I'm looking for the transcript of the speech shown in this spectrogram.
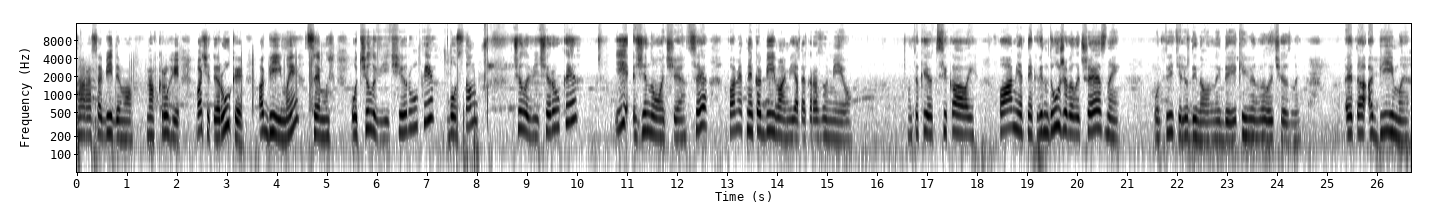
Зараз обійдемо навкруги. Бачите, руки, обійми. Це от чоловічі руки, Бостон, чоловічі руки і жіночі. Це пам'ятник обіймам, я так розумію. Ось такий от цікавий пам'ятник, він дуже величезний. От дивіться, людина он йде, який він величезний. Це обійми.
